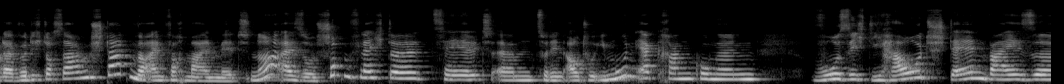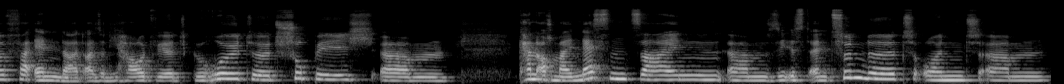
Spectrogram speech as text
da würde ich doch sagen, starten wir einfach mal mit. Ne? Also Schuppenflechte zählt ähm, zu den Autoimmunerkrankungen, wo sich die Haut stellenweise verändert. Also die Haut wird gerötet, schuppig, ähm, kann auch mal nässend sein, ähm, sie ist entzündet und ähm,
